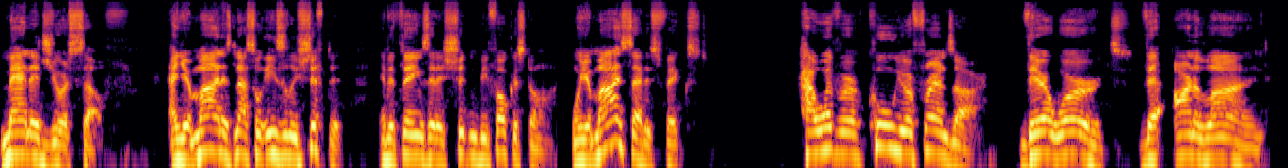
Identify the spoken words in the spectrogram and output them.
manage yourself. And your mind is not so easily shifted into things that it shouldn't be focused on. When your mindset is fixed, however cool your friends are, their words that aren't aligned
